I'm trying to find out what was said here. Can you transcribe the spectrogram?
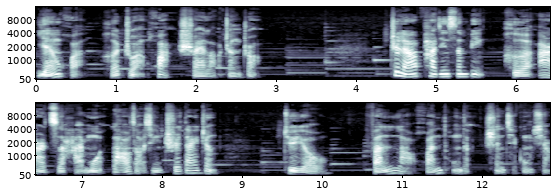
延缓和转化衰老症状。治疗帕金森病和阿尔茨海默老早性痴呆症，具有返老还童的神奇功效。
